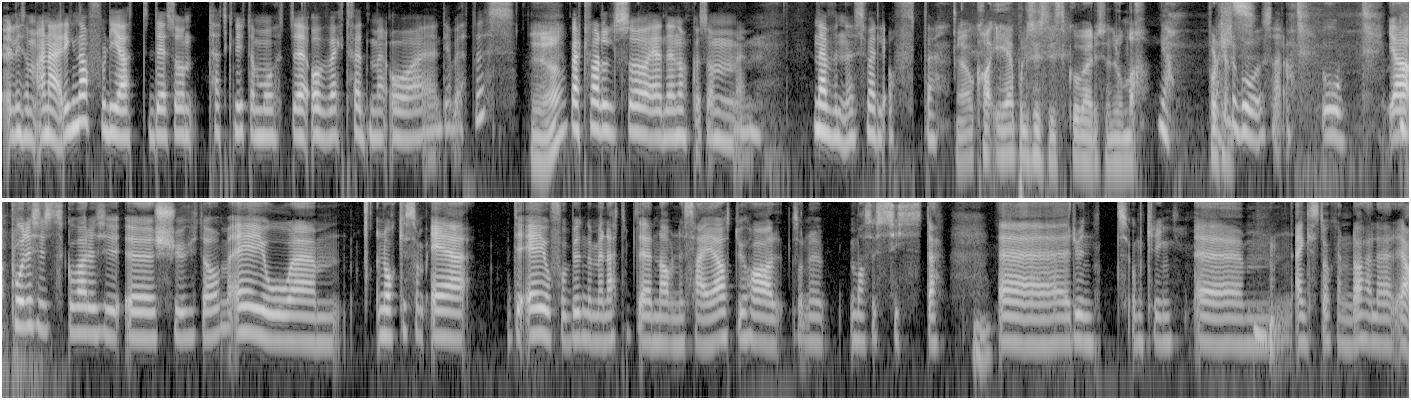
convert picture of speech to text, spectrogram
eh, liksom, ernæring, da, fordi at det er så tett knytta mot eh, overvekt, fedme og eh, diabetes. Ja. I hvert fall så er det noe som eh, nevnes veldig ofte. ja. Og hva er polycystisk ovariesyndrom, da? Ja. Vær så god, Sara. Oh. Ja, polycystisk ovariesykdom er jo em, noe som er Det er jo forbundet med nettopp det navnet sier, at du har sånne masse syster Mm. eh, rundt omkring eh, eggstokkene, da. Eller ja,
